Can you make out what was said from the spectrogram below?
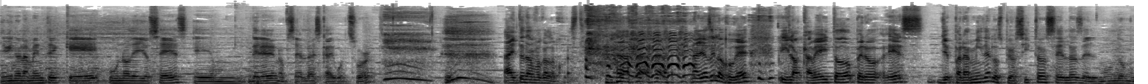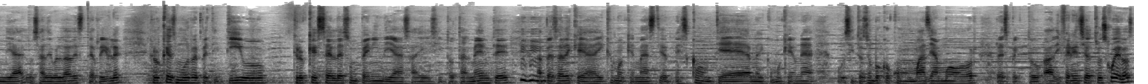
me vino a la mente que uno de ellos es eh, The Legend of Zelda Skyward Sword. Ahí tú tampoco lo jugaste. no, yo sí lo jugué y lo acabé y todo, pero es yo- para mí de los peorcitos celdas del mundo mundial. O sea, de verdad es terrible. Creo que es muy repetitivo. Creo que Zelda es un pain in the ass ahí, sí, totalmente. A pesar de que hay como que más es como tierno y como que una situación un poco como más de amor respecto a diferencia de otros juegos.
